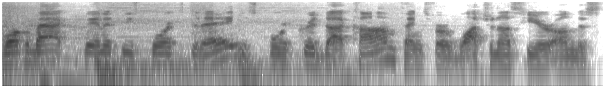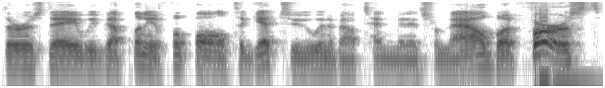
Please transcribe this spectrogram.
Welcome back, Fantasy Sports Today, sportsgrid.com. Thanks for watching us here on this Thursday. We've got plenty of football to get to in about 10 minutes from now. But first,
